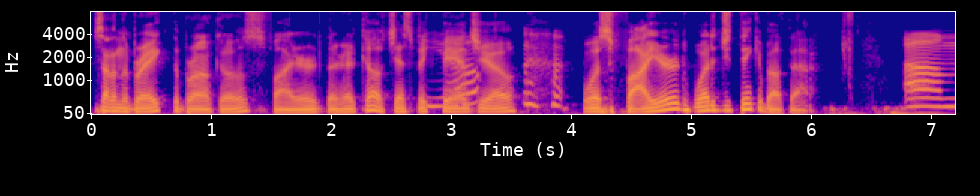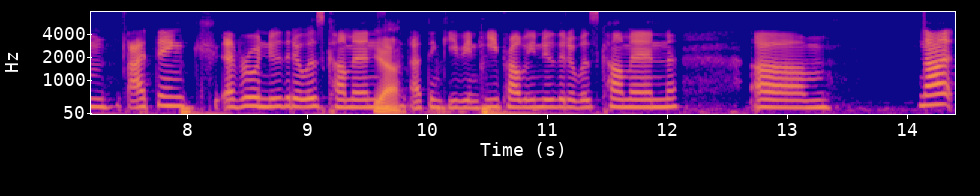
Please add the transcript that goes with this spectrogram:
said on the break, the Broncos fired their head coach. Yes, Vic Yep. Fangio was fired. What did you think about that? Um, I think everyone knew that it was coming. Yeah. I think even he probably knew that it was coming. Um, not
